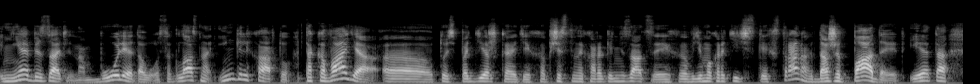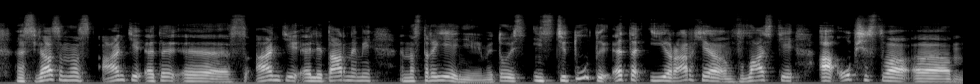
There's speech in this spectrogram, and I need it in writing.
не обязательно. Более того, согласно Ингельхарт, факту. Таковая, э, то есть поддержка этих общественных организаций в демократических странах даже падает. И это связано с, анти, это, э, с антиэлитарными настроениями. То есть институты это иерархия власти, а общество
